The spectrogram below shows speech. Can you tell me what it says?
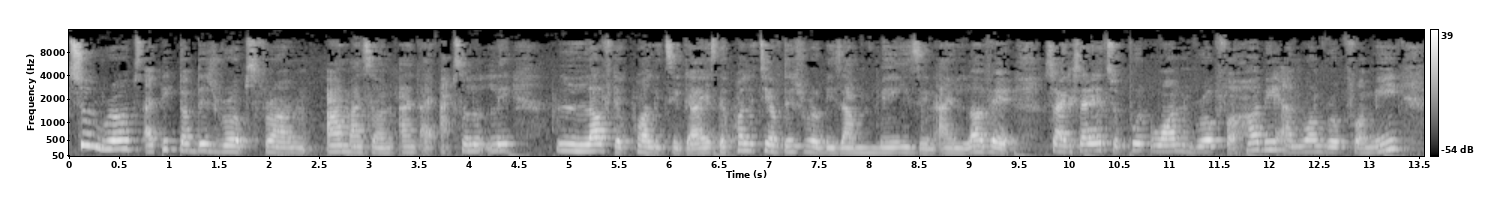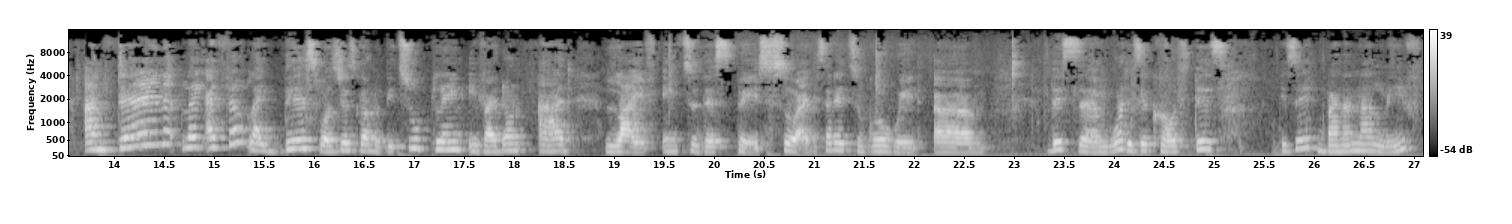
two ropes. I picked up these ropes from Amazon and I absolutely love the quality guys. The quality of this robe is amazing. I love it. So i decided to put one robe for hubby and one robe for me. And then like i felt like this was just gonna be too plain if i don't add life into this space. So i decided to go with um this um what is it called? This is it banana leaf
